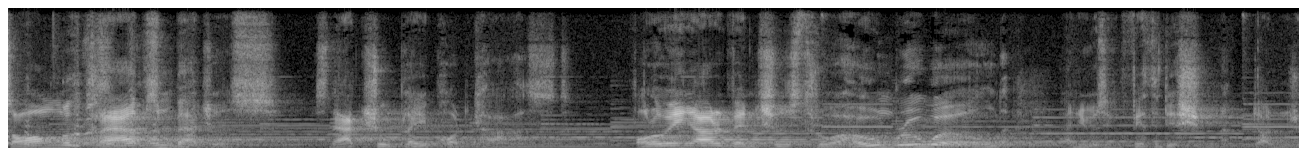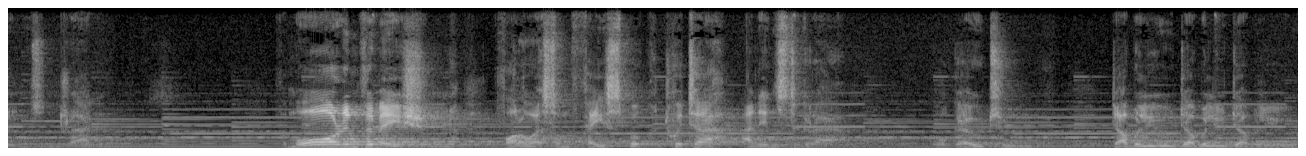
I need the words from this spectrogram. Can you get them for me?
Song of Crabs and Badgers is an actual play podcast following our adventures through a homebrew world and using 5th edition Dungeons and Dragons. For more information, follow us on Facebook, Twitter, and Instagram, or go to www.asocab,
